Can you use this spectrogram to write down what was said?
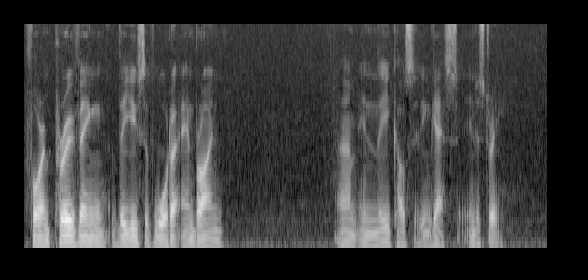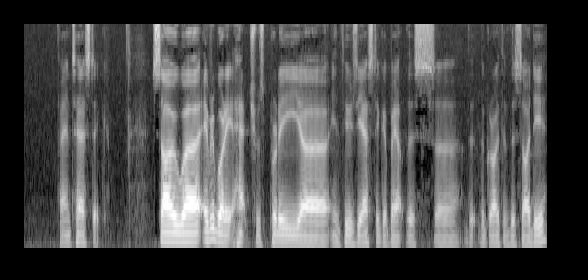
for improving the use of water and brine um, in the coal seam gas industry. Fantastic. So uh, everybody at Hatch was pretty uh, enthusiastic about this, uh, the, the, growth of this idea,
